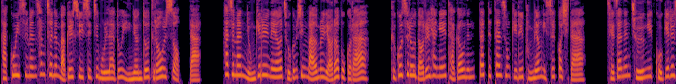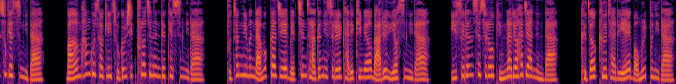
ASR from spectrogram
닫고 있으면 상처는 막을 수 있을지 몰라도 인연도 들어올 수 없다. 하지만 용기를 내어 조금씩 마음을 열어보거라. 그곳으로 너를 향해 다가오는 따뜻한 손길이 분명 있을 것이다. 제자는 조용히 고개를 숙였습니다. 마음 한구석이 조금씩 풀어지는 듯 했습니다. 부처님은 나뭇가지에 맺힌 작은 이슬을 가리키며 말을 이었습니다. 이슬은 스스로 빛나려 하지 않는다. 그저 그 자리에 머물 뿐이다.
